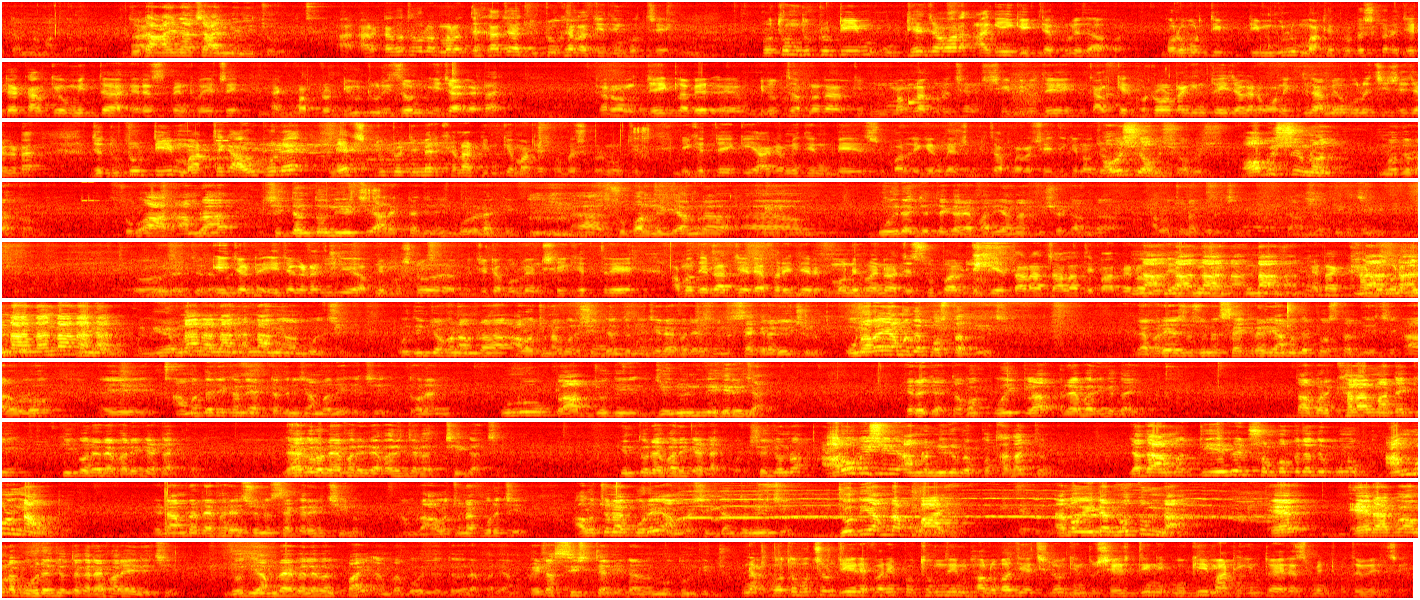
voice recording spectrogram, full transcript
এটা আমরা মাথায় রাখব। যেটা আইন আছে আইন মেনে চলবে। আর আরেকটা কথা হলো মানে দেখা যায় দুটো খেলা যেদিন হচ্ছে প্রথম দুটো টিম উঠে যাওয়ার আগেই গেটটা খুলে দেওয়া হয়। পরবর্তী টিমগুলো মাঠে প্রবেশ করে, যেটা কালকে অমিত অমিতদা হ্যারাসমেন্ট হয়েছে, একমাত্র ডিউ টু রিজন এই জায়গাটায়। কারণ যেই ক্লাবের বিরুদ্ধে আপনারা মামলা করেছেন, সেই বিরুদ্ধে কালকের ঘটনাটা কিন্তু এই জায়গাটা, অনেকদিন আমিও বলেছি সেই জায়গাটা, যে দুটো টিম মাঠ থেকে আউট হলে নেক্সট দুটো টিমের খেলা টিমকে মাঠে প্রবেশ করানো উচিত। এক্ষেত্রে কি আগামী দিন বে সুপার লিগের ম্যাচগুলিতে আপনারা সেই দিকে নজর অবশ্যই অবশ্যই অবশ্যই। অবশ্যই নজর রাখা হবে। আর আমরা সিদ্ধান্ত নিয়েছি আরেকটা জিনিস বলে রাখি সুপার লিগে আমরা আহ, বহিরাজ্য থেকে রেফারি আনার বিষয়টা আমরা আলোচনা করেছি এটা আমরা দেখছি এই বিষয়টা তো এই জায়গাটা এই জায়গাটা যদি আপনি প্রশ্ন যেটা বললেন সেই ক্ষেত্রে আমাদের রাজ্যে রেফারিদের মনে হয় না যে সুপার লিগে তারা চালাতে পারবে না না না না না না না না এটা না না না না না না না না না না না না আমি বলছি ওই যখন আমরা আলোচনা করে সিদ্ধান্ত নিয়েছি রেফারি অ্যাসোসিয়েশনের সেক্রেটারি ছিল ওনারাই আমাদের প্রস্তাব দিয়েছে রেফারি অ্যাসোসিয়েশনের সেক্রেটারি আমাদের প্রস্তাব দিয়েছে। আর হলো এই আমাদের এখানে একটা জিনিস আমরা দেখেছি, ধরেন কোনো ক্লাব যদি জেনুইনলি হেরে যায় হেরে যায়, তখন ওই ক্লাব রেফারিকে দায়ী করে। তারপরে খেলার মাঠে কি কি করে? রেফারিকে অ্যাটাক করে। দেখা গেলো রেফারি রেফারির জায়গা ঠিক আছে, কিন্তু রেফারিকে অ্যাটাক করে। সেই জন্য আরও বেশি আমরা নিরপেক্ষ থাকার জন্য, যাতে আমার টিএফএন সম্পর্কে যাতে কোনো আঙ্গুল না ওঠে। এটা আমরা রেফারেশনের সেক্রেটারি ছিল, আমরা আলোচনা করেছি। আলোচনা করে আমরা সিদ্ধান্ত নিয়েছি যদি আমরা পাই, এবং এটা নতুন না, এর এর আগেও আমরা বহিরাজ্য থেকে রেফারে এনেছি। যদি আমরা অ্যাভেলেবেল পাই আমরা বহিরাজ্য রেফারি আনব। এটা সিস্টেম এটা নতুন কিছু। না গত বছর যে রেফারি প্রথম দিন ভালো বাজিয়েছিল কিন্তু শেষ দিন ওকেই মাঠে কিন্তু হ্যারাসমেন্ট হতে হয়েছে।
